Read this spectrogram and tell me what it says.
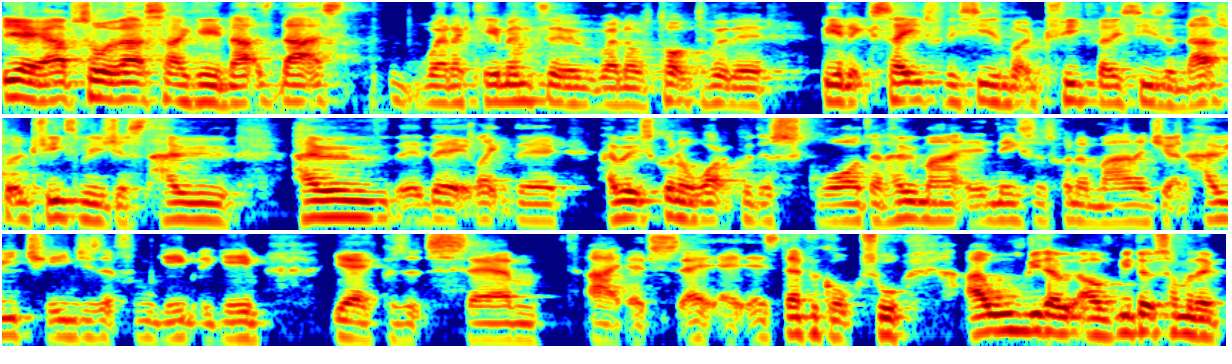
Yeah, absolutely. That's again, that's that's when I came into when I was talked about the being excited for the season but intrigued by the season. That's what intrigues me just how how the, like the how it's going to work with the squad and how Matt Nason's going to manage it and how he changes it from game to game. Yeah, because it's um it's it's difficult. So I will read out. I'll read out some of the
